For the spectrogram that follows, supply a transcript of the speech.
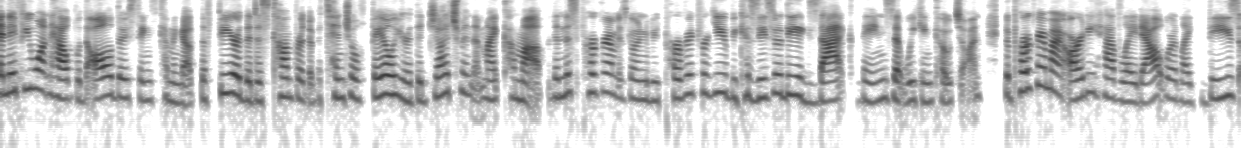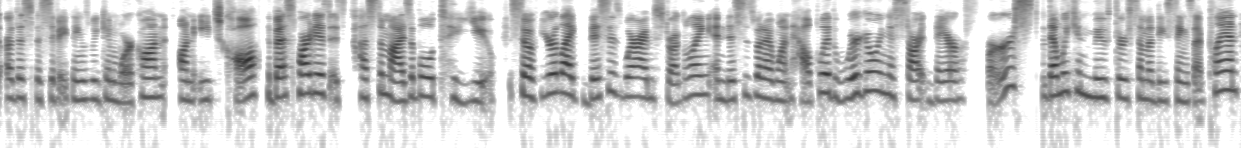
And if you want help with all of those things coming up, the fear, the discomfort, the potential failure, the judgment that might come up, then this program is going to be perfect for you because these are the exact things that we can coach on. The program I already have laid out where like these are the specific things we can work on on each call. The best part is it's customizable to you. So if you're like, this is where I'm struggling and this is what I want help with, we're going to start there first. Then we can move through some of these things I plan. If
